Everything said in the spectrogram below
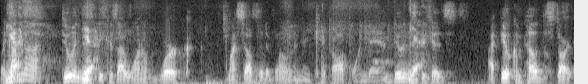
Like Yes. I'm not doing this Yes. because I want to work myself to the bone and then kick off one day. I'm doing this because I feel compelled to start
